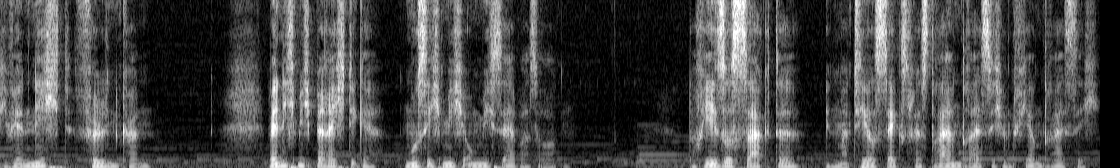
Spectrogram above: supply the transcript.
die wir nicht füllen können. Wenn ich mich berechtige, muss ich mich um mich selber sorgen. Doch Jesus sagte in Matthäus 6, Vers 33 und 34,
